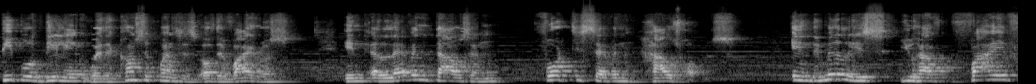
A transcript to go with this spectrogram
people dealing with the consequences of the virus in 11,000 47 households. In the Middle East, you have five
